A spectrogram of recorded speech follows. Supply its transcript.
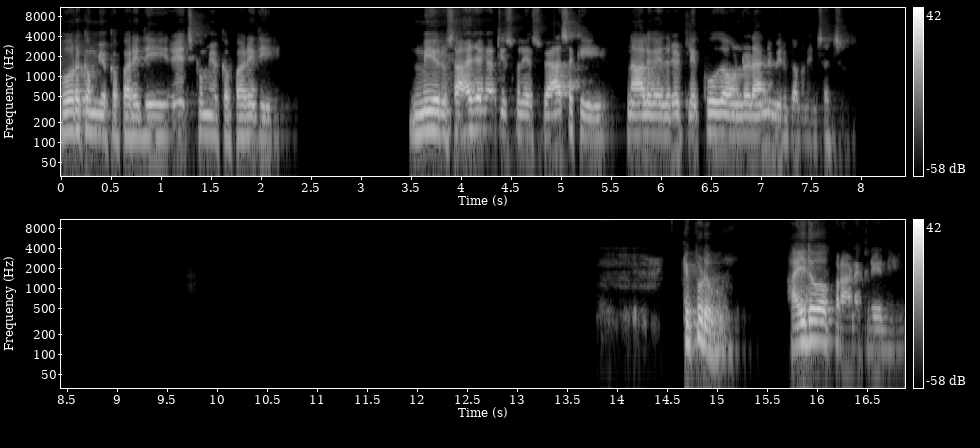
పూరకం యొక్క పరిధి రేచకం యొక్క పరిధి మీరు సహజంగా తీసుకునే శ్వాసకి నాలుగైదు రెట్లు ఎక్కువగా ఉండడాన్ని మీరు గమనించవచ్చు. ఇప్పుడు ఐదవ ప్రాణక్రియని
